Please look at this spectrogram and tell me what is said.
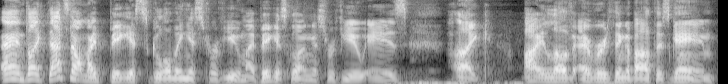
And like that's not my biggest glowingest review. My biggest glowingest review is like I love everything about this game.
